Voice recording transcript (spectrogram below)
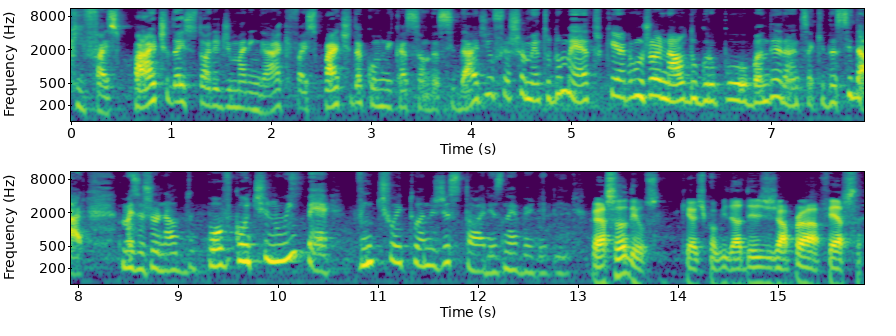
que faz parte da história de Maringá, que faz parte da comunicação da cidade, e o fechamento do Metro, que era um jornal do grupo Bandeirantes aqui da cidade. Mas o Jornal do Povo continua em pé. 28 anos de histórias, né, Verdelírio? Graças a Deus. Quero te convidar desde já para a festa,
